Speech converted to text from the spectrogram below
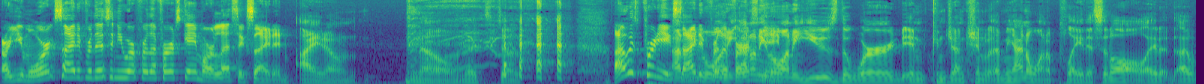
are you more excited for this than you were for the first game or less excited? I don't know. It's just, I was pretty excited for the first I don't game. even want to use the word in conjunction with. I mean, I don't want to play this at all. I, I,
